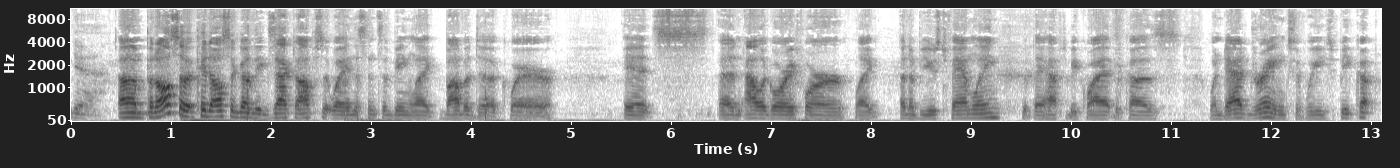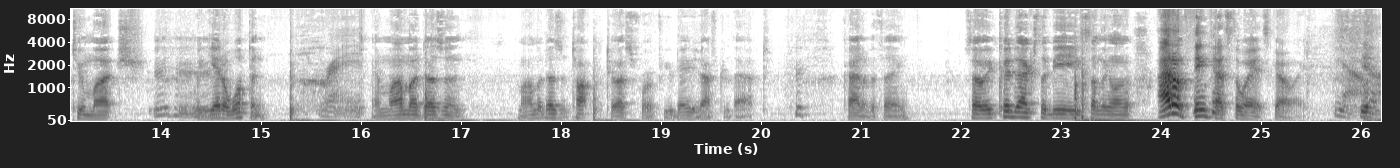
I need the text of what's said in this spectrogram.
Yeah. Um, but also, it could also go the exact opposite way in the sense of being like Babadook, where it's an allegory for like an abused family that they have to be quiet because when Dad drinks, if we speak up too much, hmm we get a whooping, Right. and Mama doesn't. Mama doesn't talk to us for a few days after that, kind of a thing. So it could actually be something along. I don't think that's the way it's going. No. Yeah.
